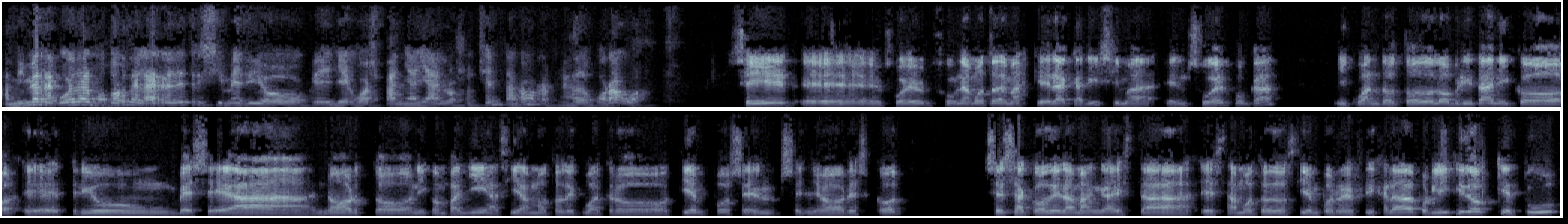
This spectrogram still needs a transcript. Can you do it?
A mí me recuerda el motor de la RD 3,5 que llegó a España ya en los 80, ¿no? Reflejado por agua. Sí, eh, fue, fue una moto además que era carísima en su época y cuando todos los británicos, eh, Triumph, BSA, Norton y compañía hacían motos de cuatro tiempos, el señor Scott se sacó de la manga esta, esta moto de dos tiempos refrigerada por líquido que tú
